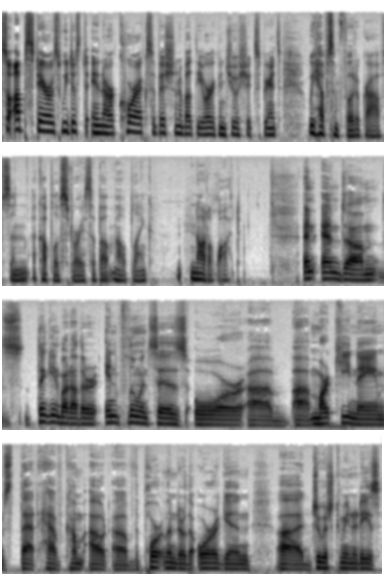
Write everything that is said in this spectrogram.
So upstairs, we just in our core exhibition about the Oregon Jewish experience, we have some photographs and a couple of stories about Mel Blanc. Not a lot. And and um, thinking about other influences or uh, uh, marquee names that have come out of the Portland or the Oregon uh, Jewish communities,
